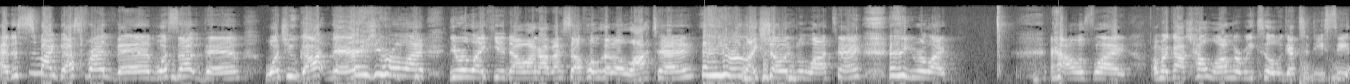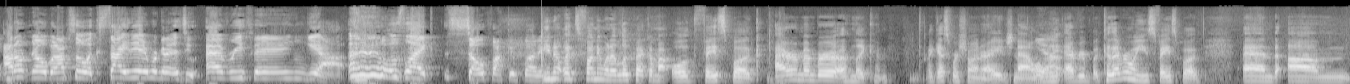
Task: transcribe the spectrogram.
and this is my best friend Viv. What's up, Viv? What you got there?" You were like, "You were like, you know, I got myself a little latte." And you were like showing the latte, and you were like, and I was like, oh my gosh, how long are we till we get to DC? I don't know, but I'm so excited. We're gonna do everything. Yeah. it was like so fucking funny. You know, it's funny when I look back on my old Facebook. I remember, I'm like, I guess we're showing our age now. When Yeah. we, every because everyone used Facebook, and um,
